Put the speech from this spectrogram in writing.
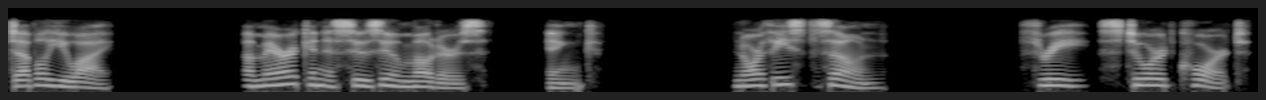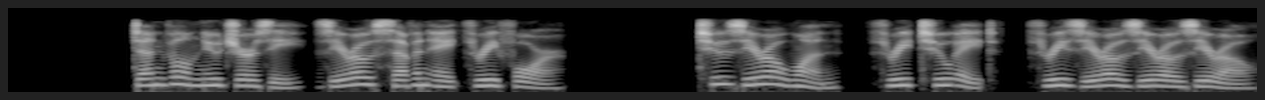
WI. American Isuzu Motors, Inc. Northeast Zone 3. Stewart Court Denville, New Jersey 07834 201 328 3000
